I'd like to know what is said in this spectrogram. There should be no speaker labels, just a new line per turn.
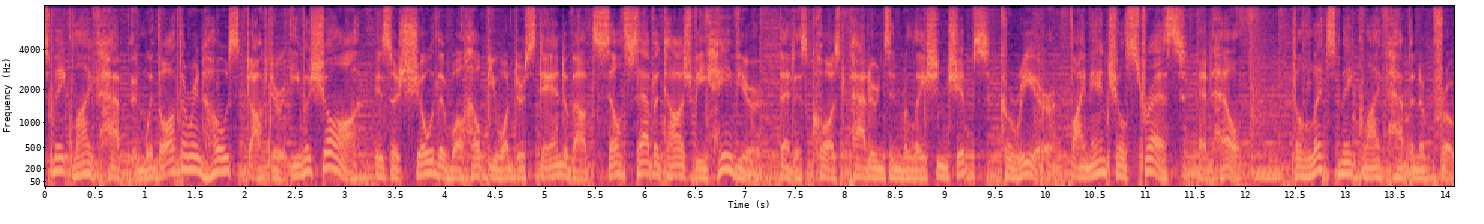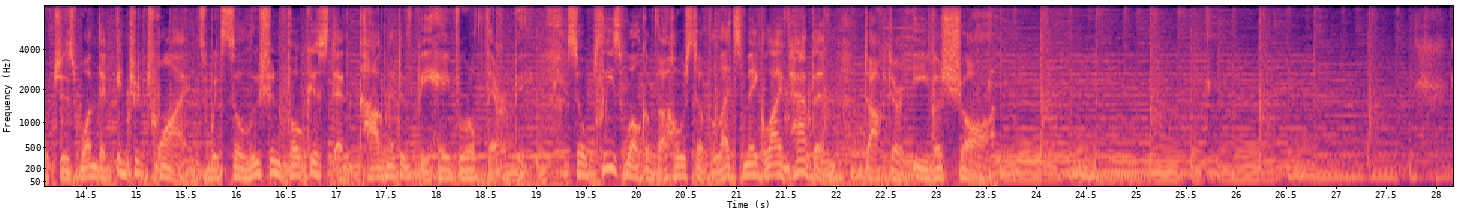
Let's Make Life Happen with author and host Dr. Eva Shaw is a show that will help you understand about self sabotage behavior that has caused patterns in relationships, career, financial stress, and health. The Let's Make Life Happen approach is one that intertwines with solution focused and cognitive behavioral therapy. So please welcome the host of Let's Make Life Happen, Dr. Eva Shaw.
